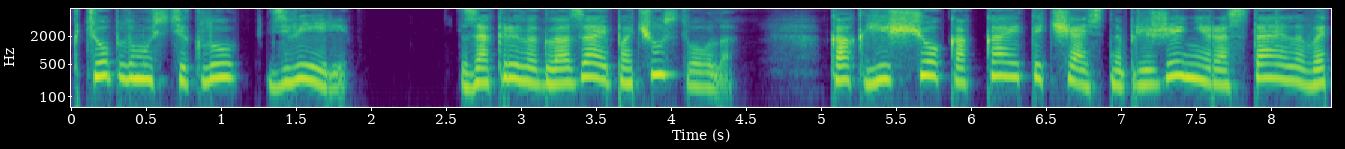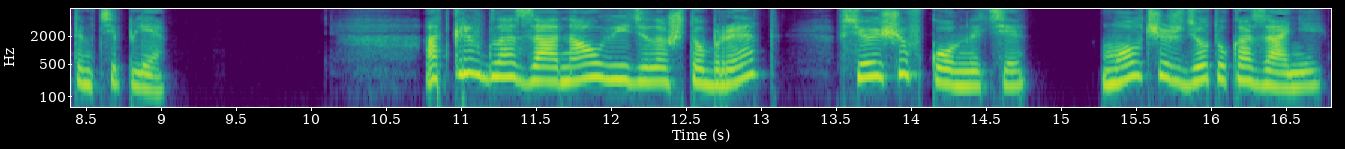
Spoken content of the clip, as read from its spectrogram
к теплому стеклу двери, закрыла глаза и почувствовала, как еще какая-то часть напряжения растаяла в этом тепле. Открыв глаза, она увидела, что Бред все еще в комнате, молча ждет указаний.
